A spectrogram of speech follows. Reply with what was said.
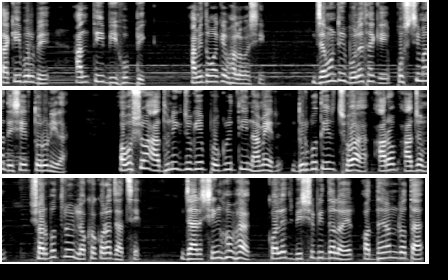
তাকেই বলবে, আন্তি বিহুব্বিক, আমি তোমাকে ভালোবাসি। যেমনটি বলে থাকে পশ্চিমা দেশের তরুণীরা। অবশ্য আধুনিক যুগে প্রকৃতি নামের দুর্গতির ছোঁয়া আরব আজম সর্বত্রই লক্ষ্য করা যাচ্ছে, যার সিংহভাগ কলেজ বিশ্ববিদ্যালয়ের অধ্যয়নরতা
